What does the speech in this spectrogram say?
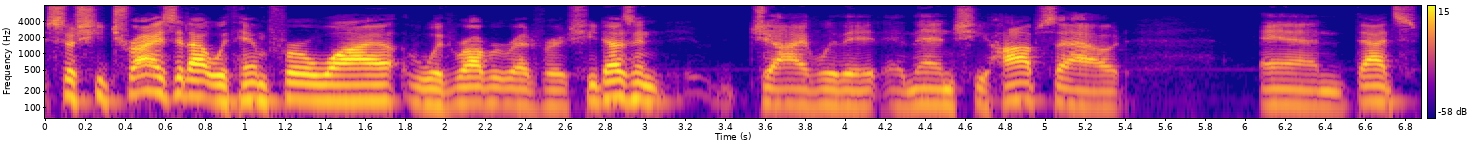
So she tries it out with him for a while with Robert Redford. She doesn't jive with it, and then she hops out, and that's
